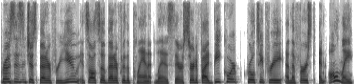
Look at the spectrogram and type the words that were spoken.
Prose Mm-hmm. isn't just better for you, it's also better for the planet, Liz. They're a certified B Corp, cruelty free, and the first and only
